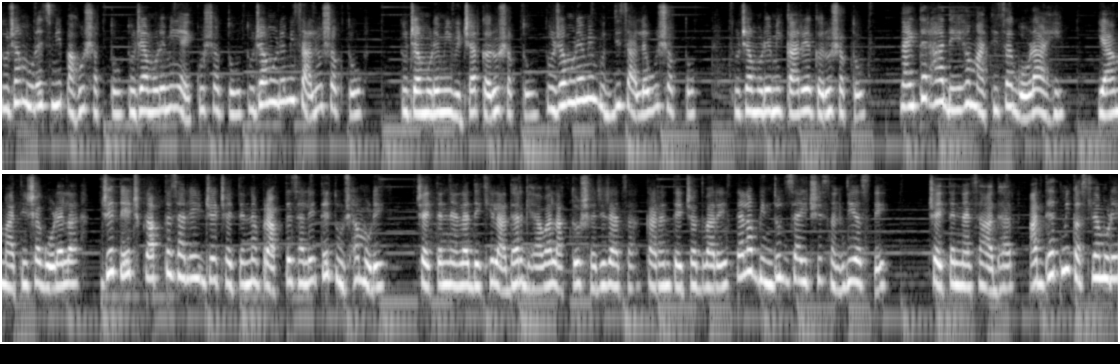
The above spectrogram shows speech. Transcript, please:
तुझ्यामुळेच मी पाहू शकतो तुझ्यामुळे मी ऐकू शकतो तुझ्यामुळे मी चालू शकतो तुझ्यामुळे मी विचार करू शकतो तुझ्यामुळे मी बुद्धी चालवू शकतो तुझ्यामुळे मी कार्य करू शकतो. नाहीतर हा देह मातीचा गोळा आहे. या मातीच्या गोळ्याला जे तेज प्राप्त झाले जे चैतन्य प्राप्त झाले ते तुझ्यामुळे. चैतन्याला देखील आधार घ्यावा लागतो शरीराचा कारण त्याच्याद्वारे त्याला बिंदूत जायची संधी असते. चैतन्याचा आधार आध्यात्मिक असल्यामुळे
